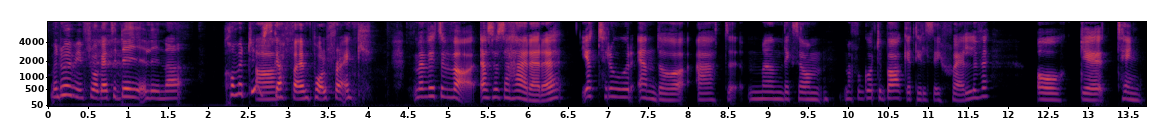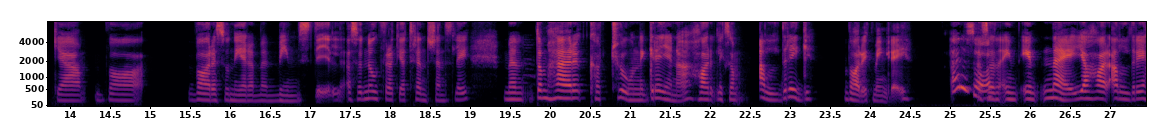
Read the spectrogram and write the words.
Men då är min fråga till dig Elina. Kommer du Ja. skaffa en Paul Frank? Men vet du vad? Alltså så här är det. Jag tror ändå att man liksom, man får gå tillbaka till sig själv och eh, tänka vad, vad resonerar med min stil? Alltså nog för att jag är trendkänslig, men de här cartoon-grejerna har liksom aldrig varit min grej. Är det så? Alltså, in, in, nej, jag har, aldrig,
